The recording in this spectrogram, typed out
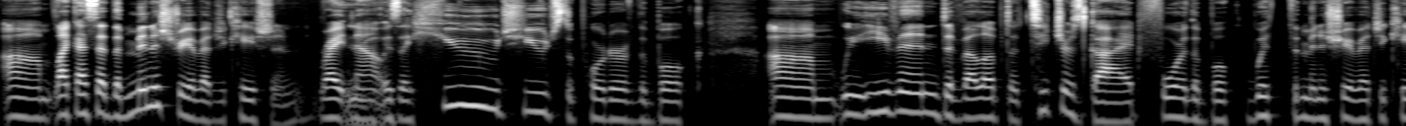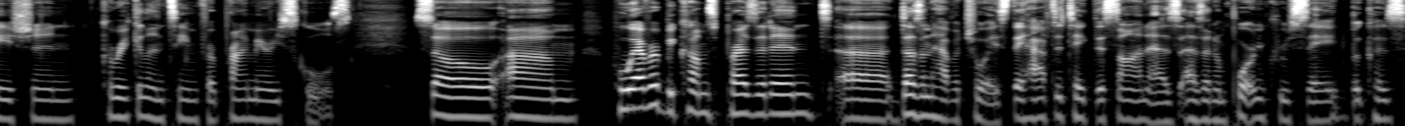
Um, like I said, the Ministry of Education right now is a huge, huge supporter of the book. Um, we even developed a teacher's guide for the book with the Ministry of Education curriculum team for primary schools. So um, whoever becomes president uh, doesn't have a choice. They have to take this on as as an important crusade because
